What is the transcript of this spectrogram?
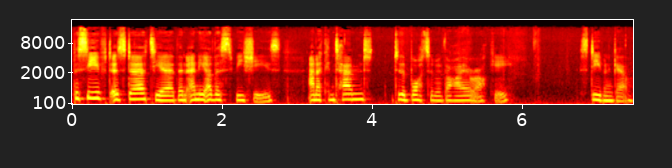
perceived as dirtier than any other species, and are contemned to the bottom of the hierarchy. Stephen Gill.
